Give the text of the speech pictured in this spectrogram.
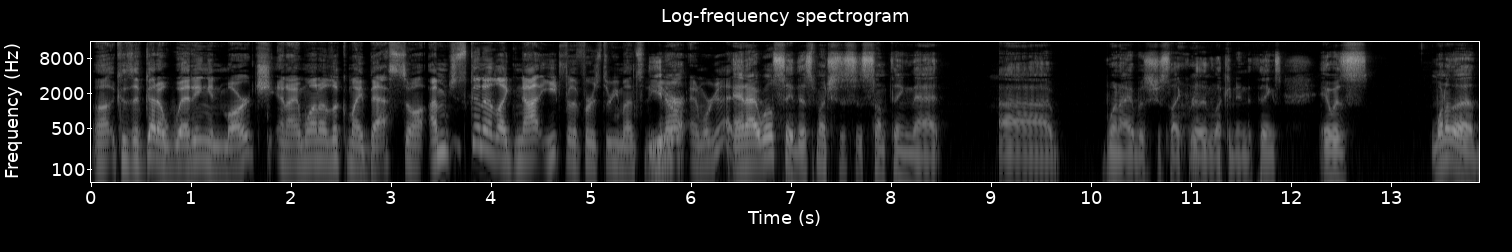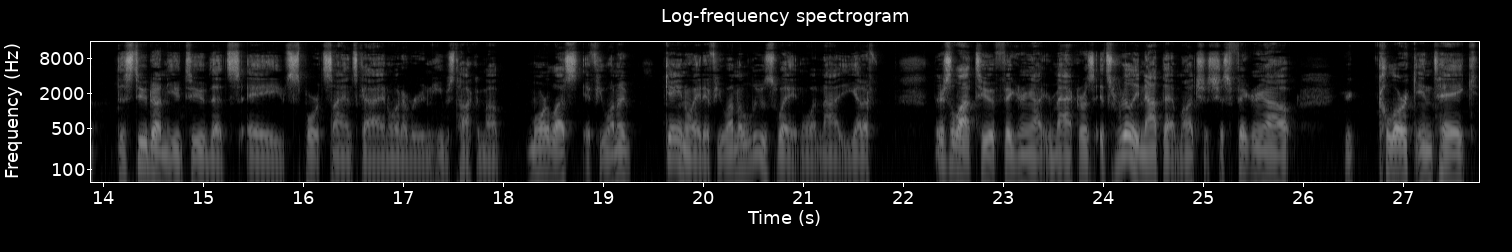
because I've got a wedding in March and I want to look my best. So I'm just gonna like not eat for the first three months of the You year know, and we're good. And I will say this much: this is something that, uh, when I was just like really looking into things, it was one of the this dude on YouTube that's a sports science guy and whatever, and he was talking about more or less if you want to gain weight, if you want to lose weight and whatnot, you gotta. There's a lot to it. Figuring out your macros. It's really not that much. It's just figuring out your caloric intake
